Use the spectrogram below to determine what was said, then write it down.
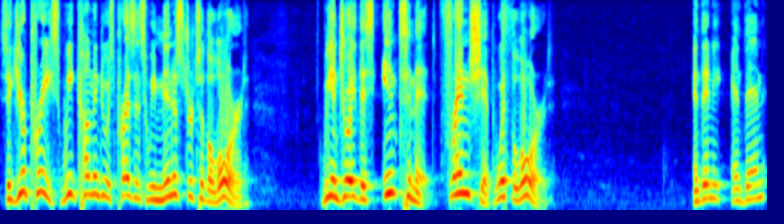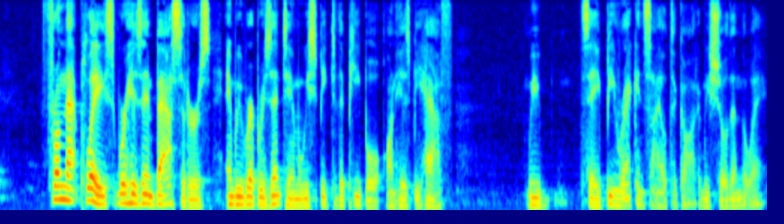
So you're priests. We come into his presence. We minister to the Lord. We enjoy this intimate friendship with the Lord. And then, he, and then from that place, we're his ambassadors and we represent him and we speak to the people on his behalf. We say, Be reconciled to God, and we show them the way.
